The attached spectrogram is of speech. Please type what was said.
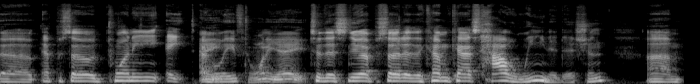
uh, episode 28, I believe, twenty eight. to this new episode of the Cummcast Halloween edition. Um,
